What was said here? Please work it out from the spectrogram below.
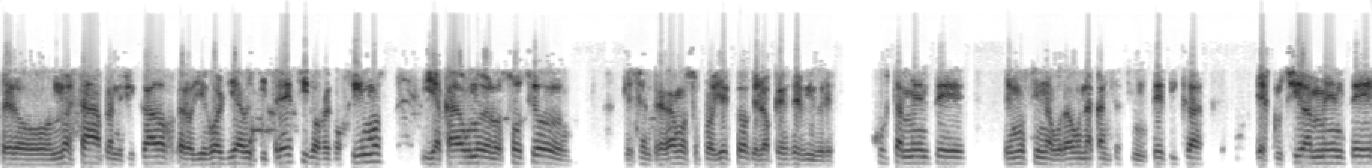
pero no estaba planificado, pero llegó el día 23 y lo recogimos y a cada uno de los socios les entregamos su proyecto de lo que es de vibre. Justamente hemos inaugurado una cancha sintética exclusivamente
